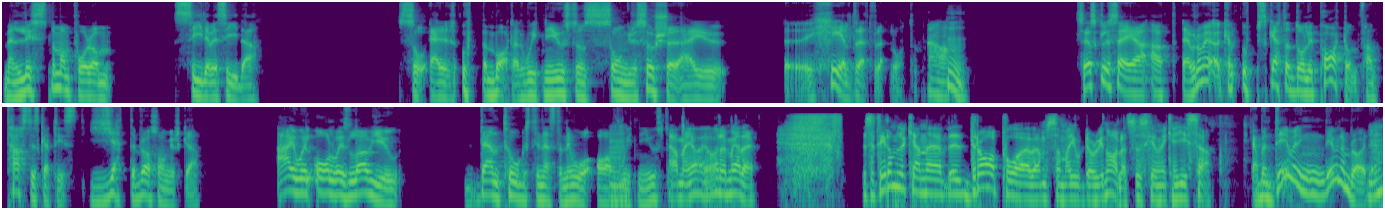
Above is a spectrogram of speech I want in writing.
Men lyssnar man på dem sida vid sida så är det uppenbart att Whitney Houstons sångresurser är ju eh, helt rätt för den låten. ja. Mm. Så jag skulle säga att även om jag kan uppskatta Dolly Parton, fantastisk artist, jättebra sångerska, I will always love you, den togs till nästa nivå av Mm. Whitney Houston. ja, men jag, jag håller med där. Se till om du kan eh, dra på vem som har gjort originalet så ska vi kan gissa. Ja, men det är väl en, det är väl en bra idé.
